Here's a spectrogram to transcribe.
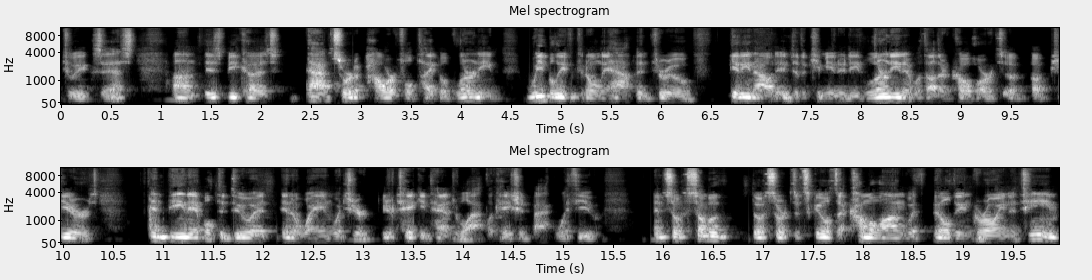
to exist um, is because that sort of powerful type of learning we believe can only happen through getting out into the community learning it with other cohorts of, of peers and being able to do it in a way in which you're you're taking tangible application back with you. And so some of those sorts of skills that come along with building growing a team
